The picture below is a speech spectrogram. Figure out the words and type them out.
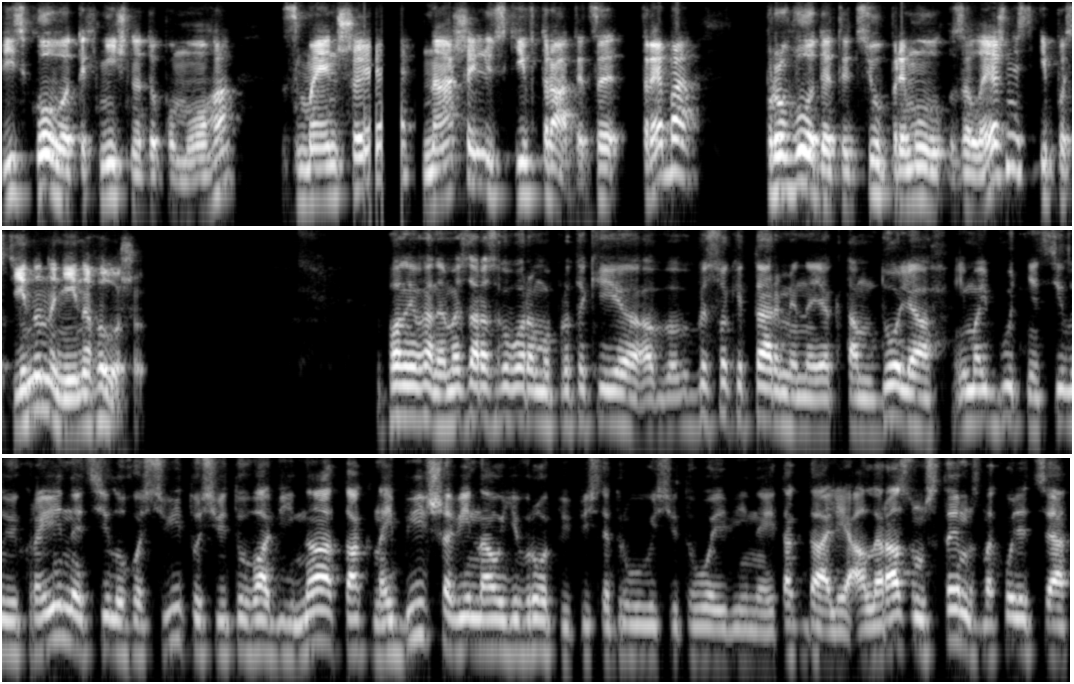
військово-технічна допомога зменшує наші людські втрати. Це треба проводити цю пряму залежність і постійно на ній наголошувати. Пане Євгене, ми зараз говоримо про такі е, високі терміни, як там доля і майбутнє цілої країни, цілого світу, світова війна, так найбільша війна у Європі після Другої світової війни і так далі. Але разом з тим знаходяться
